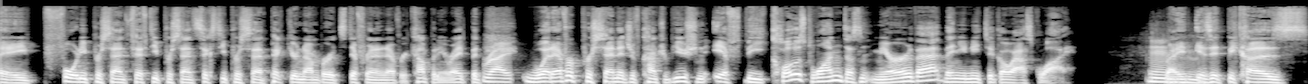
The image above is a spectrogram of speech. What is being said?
a 40%, 50%, 60%, pick your number, it's different in every company, right? But right. whatever percentage of contribution, if the closed won doesn't mirror that, then you need to go ask why. Mm. Right? Is it because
